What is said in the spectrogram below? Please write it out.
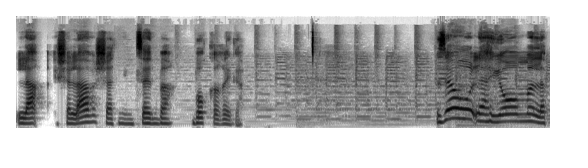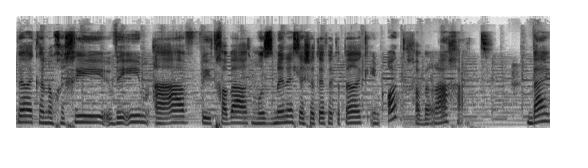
לשלב שאת נמצאת בה בו כרגע. זהו להיום לפרק הנוכחי, ואם אהבת והתחברת מוזמנת לשתף את הפרק עם עוד חברה אחת. ביי.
